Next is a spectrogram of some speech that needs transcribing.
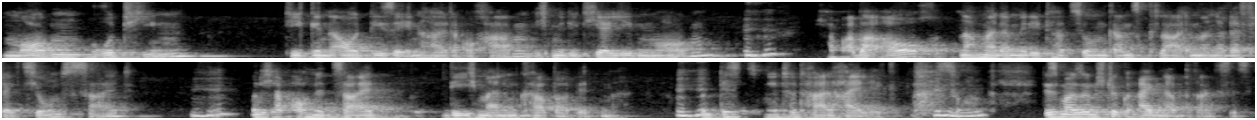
Morgenroutinen die genau diese Inhalte auch haben. Ich meditiere jeden Morgen. Mhm. Ich habe aber auch nach meiner Meditation ganz klar immer eine Reflexionszeit. Mhm. Und ich habe auch eine Zeit, die ich meinem Körper widme. Mhm. Und das ist mir total heilig. So, mhm. das ist mal so ein Stück eigener Praxis.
